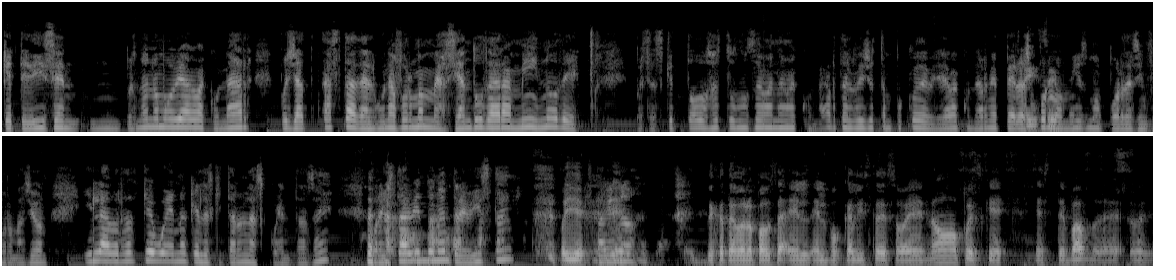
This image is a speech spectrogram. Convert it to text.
que te dicen, mm, pues no, no me voy a vacunar, pues ya hasta de alguna forma me hacían dudar a mí, ¿no? De, pues es que todos estos no se van a vacunar, tal vez yo tampoco debería vacunarme, pero es por lo mismo, por desinformación. Y la verdad que bueno que les quitaron las cuentas, ¿eh? Por ahí estaba viendo una entrevista. Oye, eh, déjate una pausa, el, el vocalista de Zoe, no, pues que este va, eh,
